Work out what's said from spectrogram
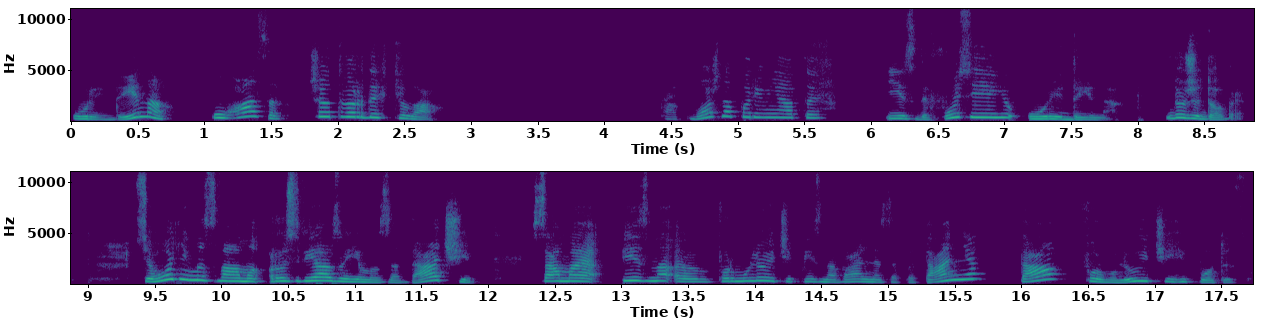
У рідинах, у газах чи у твердих тілах? Так, можна порівняти із дифузією у рідинах. Дуже добре. Сьогодні ми з вами розв'язуємо задачі, саме пізна, е, формулюючи пізнавальне запитання та формулюючи гіпотезу.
